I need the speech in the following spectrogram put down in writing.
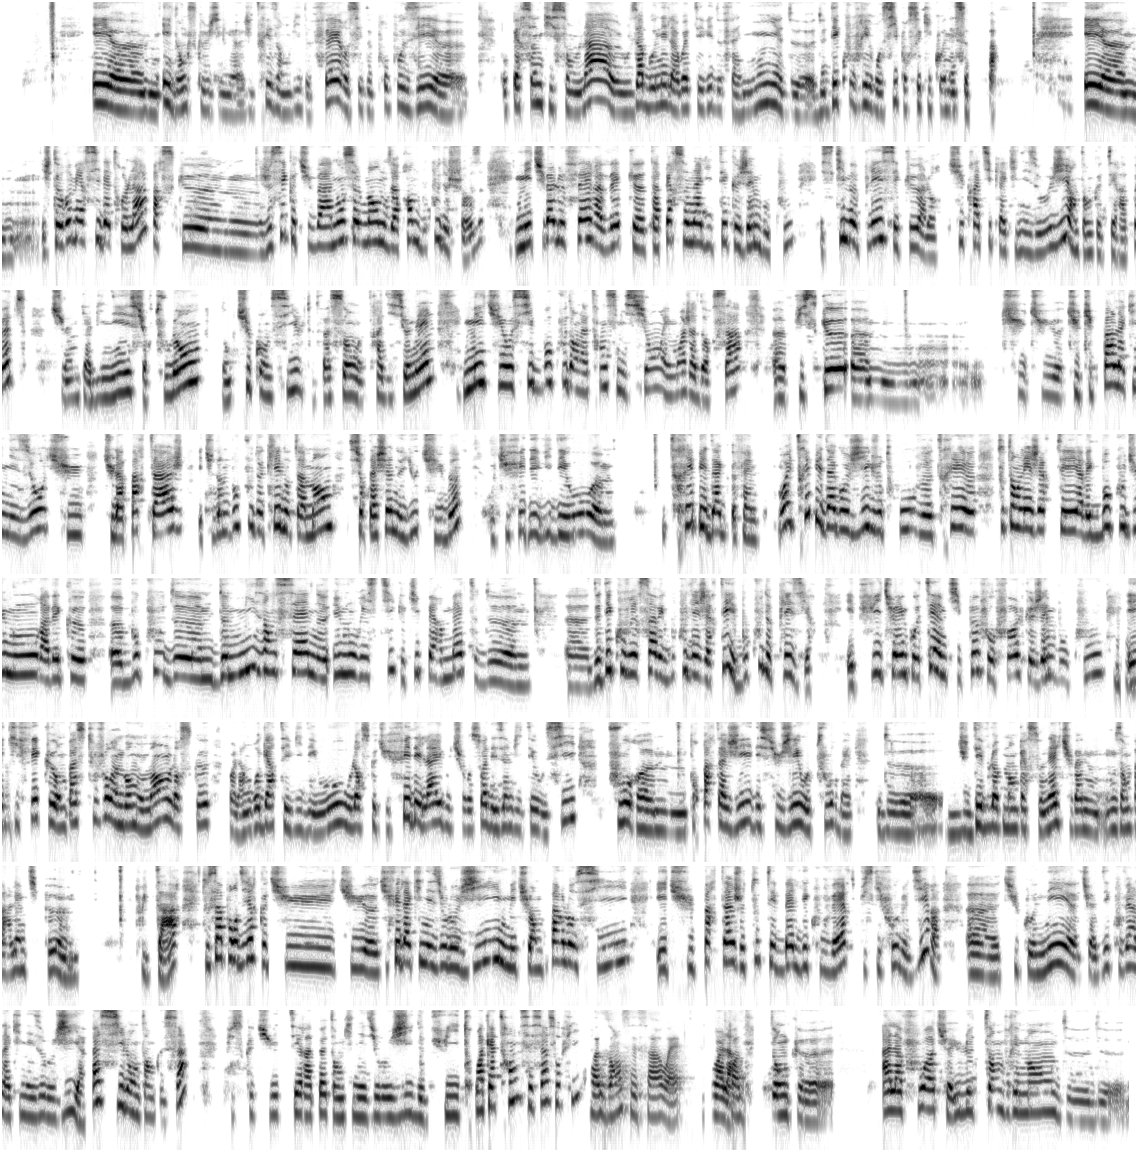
Et, euh, donc, ce que euh, j'ai très envie de faire, c'est de proposer aux personnes qui sont là, aux abonnés de la Web TV de Fanny, de, de découvrir aussi pour ceux qui connaissent pas. Et euh, je te remercie d'être là parce que euh, je sais que tu vas non seulement nous apprendre beaucoup de choses, mais tu vas le faire avec euh, ta personnalité que j'aime beaucoup. Ce qui me plaît, c'est que, alors, tu pratiques la kinésiologie en tant que thérapeute, tu as un cabinet sur Toulon, donc tu consultes de façon traditionnelle, mais tu es aussi beaucoup dans la transmission et moi j'adore ça puisque tu, tu, euh, tu, tu parles la kinésio, tu, tu la partages et tu donnes beaucoup de clés, notamment sur ta chaîne YouTube, où tu fais des vidéos euh, très pédag ouais, très pédagogiques, je trouve, très euh, tout en légèreté, avec beaucoup d'humour, avec beaucoup de, de mise en scène humoristique qui permettent de euh, de découvrir ça avec beaucoup de légèreté et beaucoup de plaisir. Et puis, tu as un côté un petit peu faux folle que j'aime beaucoup et qui fait qu'on passe toujours un bon moment lorsque, voilà, on regarde tes vidéos ou lorsque tu fais des lives où tu reçois des invités aussi pour, euh, pour partager des sujets autour ben, de, euh, du développement personnel. Tu vas nous, nous en parler un petit peu plus tard. Tout ça pour dire que tu, tu, euh, tu fais de la kinésiologie, mais tu en parles aussi et tu partages toutes tes belles découvertes, puisqu'il faut le dire, euh, tu connais, euh, tu as découvert la kinésiologie il n'y a pas si longtemps que ça, puisque tu es thérapeute en kinésiologie depuis 3-4 ans, c'est ça, Sophie? 3 ans, c'est ça, ouais. Voilà. Donc, à la fois, tu as eu le temps vraiment de, de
